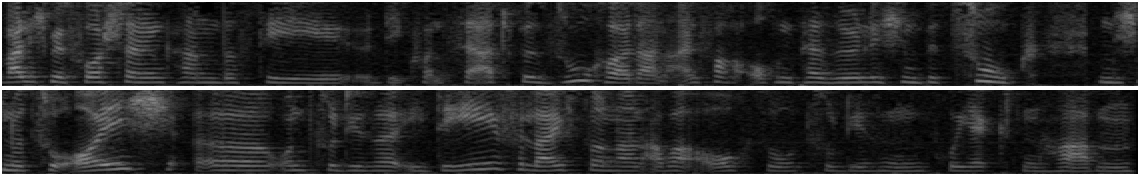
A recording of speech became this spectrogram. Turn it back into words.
weil ich mir vorstellen kann, dass die, die Konzertbesucher dann einfach auch einen persönlichen Bezug nicht nur zu euch äh, und zu dieser Idee vielleicht, sondern aber auch so zu diesen Projekten haben,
